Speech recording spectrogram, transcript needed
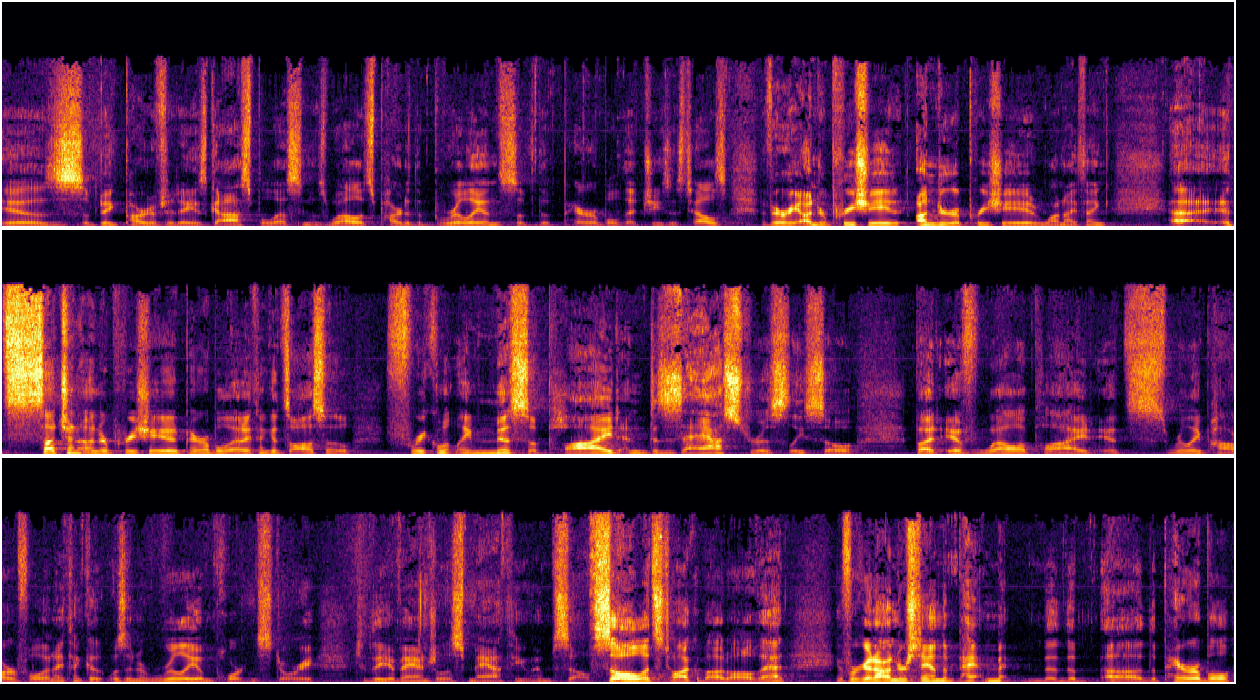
is a big part of today's gospel lesson as well. It's part of the brilliance of the parable that Jesus tells, a very underappreciated, underappreciated one, I think. Uh, it's such an underappreciated parable that I think it's also frequently misapplied and disastrously so but if well applied, it's really powerful, and I think it was in a really important story to the evangelist Matthew himself. So let's talk about all that. If we're going to understand the, the, uh, the parable,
